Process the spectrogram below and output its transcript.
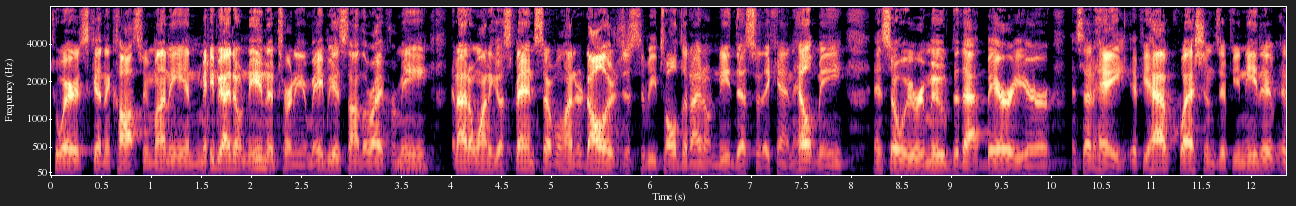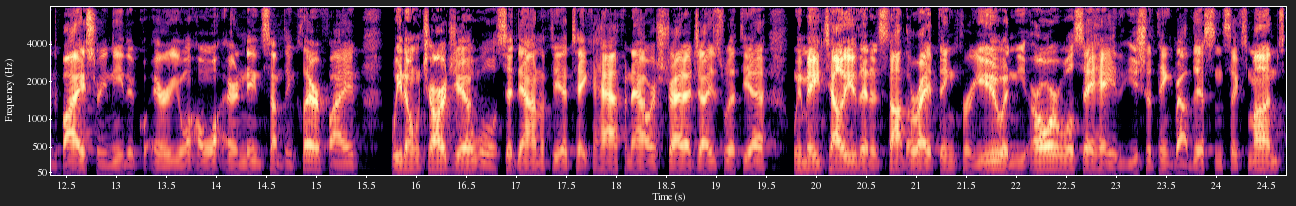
to where it's going to cost me money. And maybe I don't need an attorney or maybe it's not the right for me. And I don't want to go spend several hundred dollars just to be told that I don't need this or they can't help me. And so we removed that barrier and said, Hey, if you have questions, if you need advice or you need a, or you want or need something clarified, we don't charge you. We'll sit down with you, take a half an hour, strategize with you. We may tell you that it's not the right thing for you and, or we'll say, hey, you should think about this in six months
